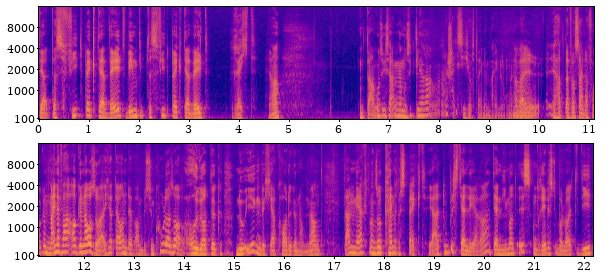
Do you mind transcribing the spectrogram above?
der, das Feedback der Welt, wem gibt das Feedback der Welt recht? Ja. Und da muss ich sagen, der Musiklehrer scheiße ich auf deine Meinung, ja, mhm. weil er hat einfach seinen Erfolg. Und meiner war auch genauso. Ich hatte auch, und der war ein bisschen cooler so, aber oh, der hat nur irgendwelche Akkorde genommen. Ja, und dann merkt man so keinen Respekt. Ja, du bist der Lehrer, der niemand ist und redest über Leute, die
